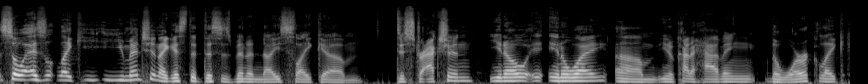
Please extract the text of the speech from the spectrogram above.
so as like you mentioned I guess that this has been a nice like um distraction, you know, in a way, um you know, kind of having the work like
